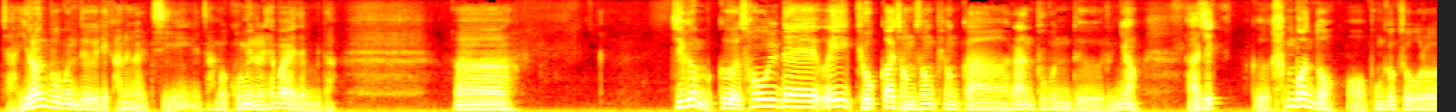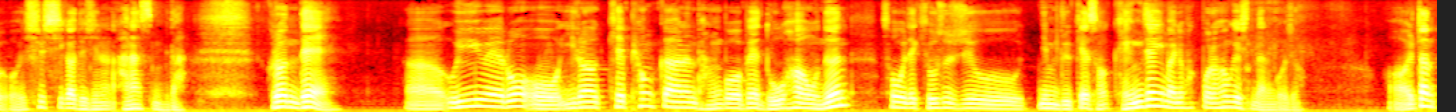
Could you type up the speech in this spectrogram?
자, 이런 부분들이 가능할지 한번 고민을 해봐야 됩니다. 어, 지금 그 서울대의 교과 정성평가란 부분들은요, 아직 그 한 번도 어, 본격적으로 어, 실시가 되지는 않았습니다. 그런데 어, 의외로 이렇게 평가하는 방법의 노하우는 서울대 교수님들께서 굉장히 많이 확보를 하고 계신다는 거죠. 일단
